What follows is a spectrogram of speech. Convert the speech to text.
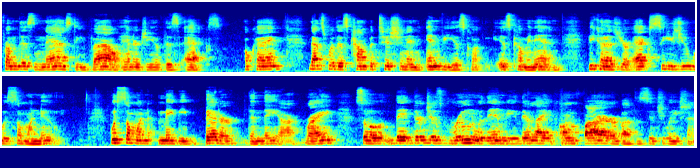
from this nasty vow energy of this ex. Okay. That's where this competition and envy is, is coming in because your ex sees you with someone new, with someone maybe better than they are, right? So they, they're just green with envy. They're like on fire about the situation.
